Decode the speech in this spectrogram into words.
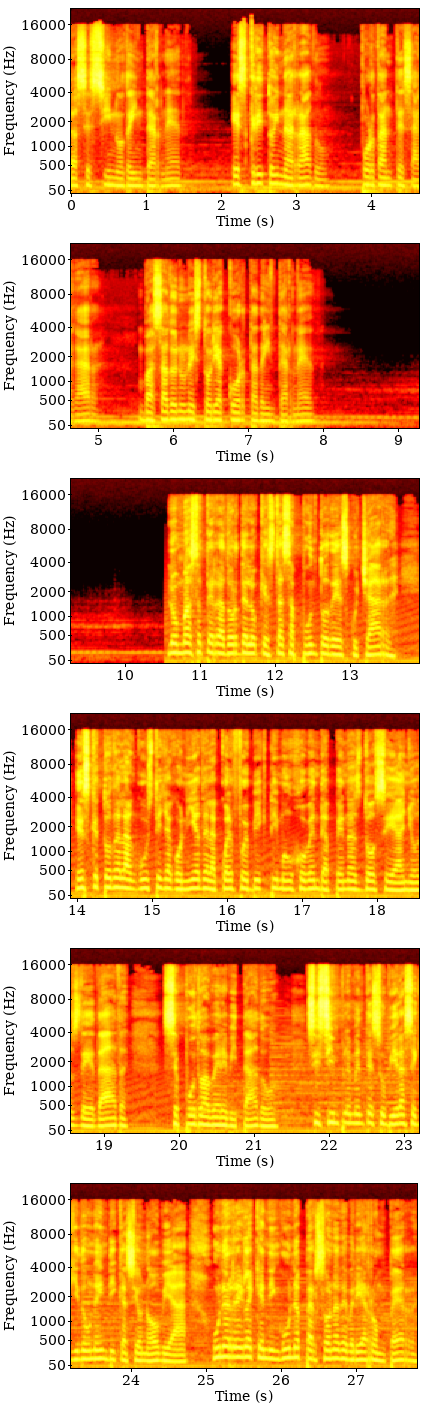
asesino de Internet, escrito y narrado por Dante Zagar, basado en una historia corta de Internet. Lo más aterrador de lo que estás a punto de escuchar es que toda la angustia y agonía de la cual fue víctima un joven de apenas 12 años de edad se pudo haber evitado si simplemente se hubiera seguido una indicación obvia, una regla que ninguna persona debería romper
